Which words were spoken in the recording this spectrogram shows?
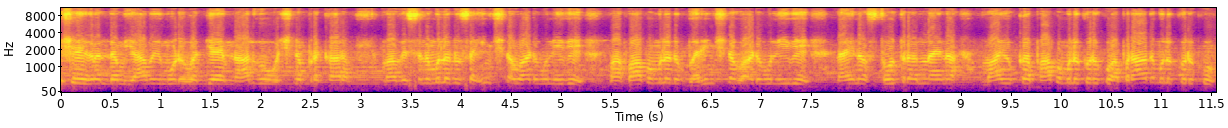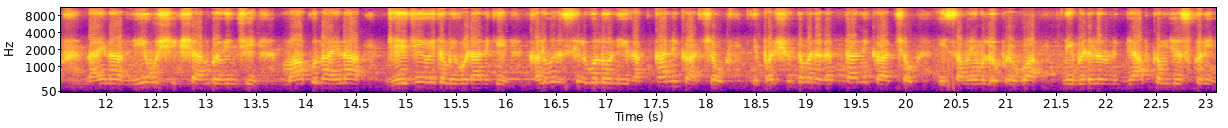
యశయ గ్రంథం యాభై మూడవ అధ్యాయం నాలుగవ వచనం ప్రకారం మా వ్యసనములను సహించిన వాడవు నీవే మా పాపములను భరించిన వాడవు నీవే నాయన స్తోత్రాలు నాయన మా యొక్క పాపముల కొరకు అపరాధముల కొరకు నాయన నీవు శిక్ష అనుభవించి మాకు నాయన జయ జీవితం ఇవ్వడానికి కలువరి సిలువలో నీ రక్తాన్ని కార్చావు నీ పరిశుద్ధమైన రక్తాన్ని కార్చావు. ఈ సమయంలో ప్రభా నీ బిడ్డలను జ్ఞాపకం చేసుకుని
